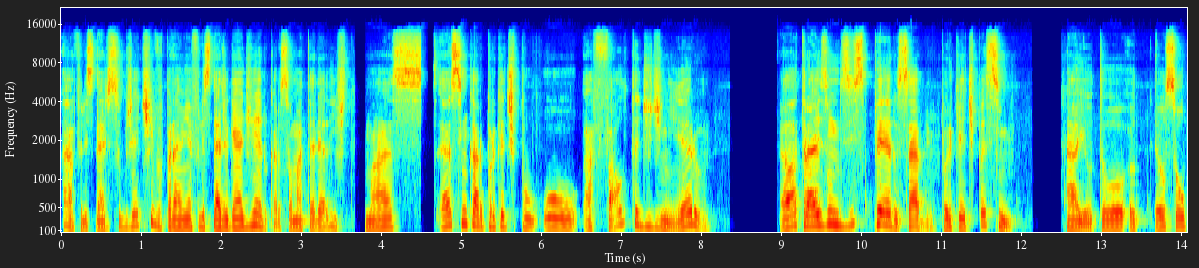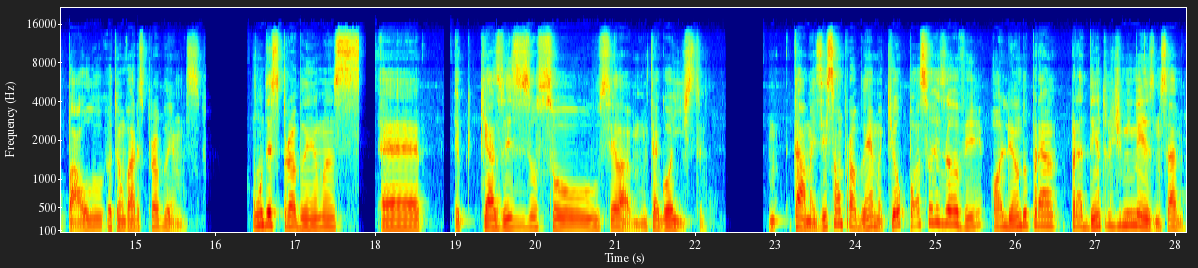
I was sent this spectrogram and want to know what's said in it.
Ah, felicidade subjetiva. Para mim, a felicidade é ganhar dinheiro, cara. Eu sou materialista. Mas é assim, cara, porque, tipo, o, a falta de dinheiro ela traz um desespero, sabe? Porque, tipo assim, ah, eu tô. Eu, eu sou o Paulo, eu tenho vários problemas. Um desses problemas é que às vezes eu sou, sei lá, muito egoísta. Tá, mas esse é um problema que eu posso resolver olhando para dentro de mim mesmo, sabe?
